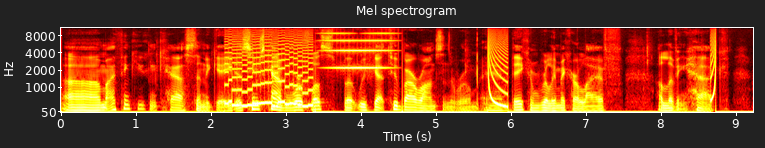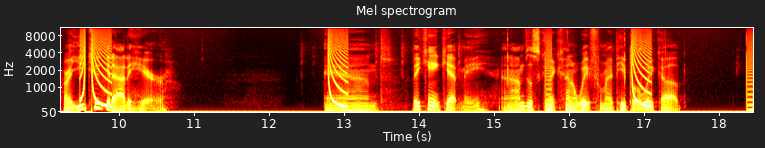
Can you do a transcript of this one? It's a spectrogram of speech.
Um, I think you can cast and negate. It seems kind of worthless, but we've got two Balrons in the room, and they can really make our life a living heck. All right, you two get out of here. And they can't get me, and I'm just to kind of wait for my people to wake up. All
